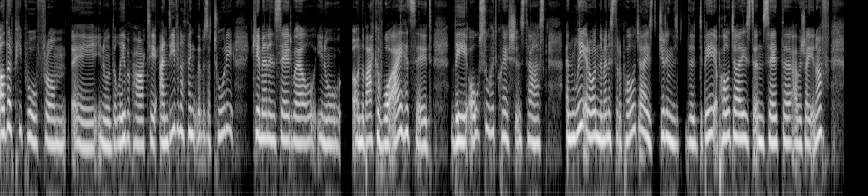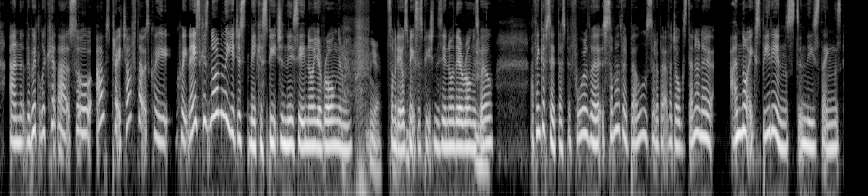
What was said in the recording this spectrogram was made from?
other people from uh, you know the Labour Party and even I think there was a Tory came in and said, well, you know, on the back of what I had said, they also had questions to ask. And later on, the minister apologised during the, the debate, apologised and said that I was right enough and that they would look at that. So I was pretty chuffed. That was quite quite nice because normally you just make a speech and they say, no, you're wrong. And yeah. somebody else makes a speech and they say, no, they're wrong as mm-hmm. well. I think I've said this before that some of their bills are a bit of a dog's dinner now. I'm not experienced in these things,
